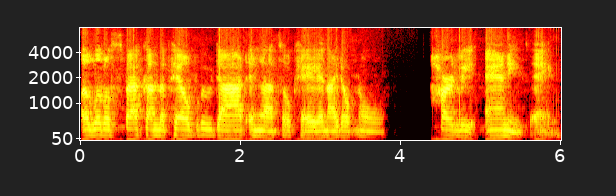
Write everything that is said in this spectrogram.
a little speck on the pale blue dot and that's okay and I don't know hardly anything.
